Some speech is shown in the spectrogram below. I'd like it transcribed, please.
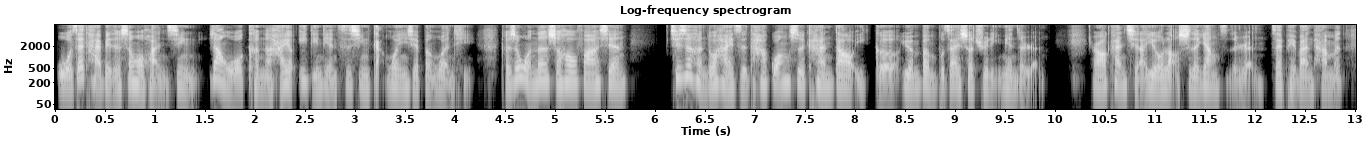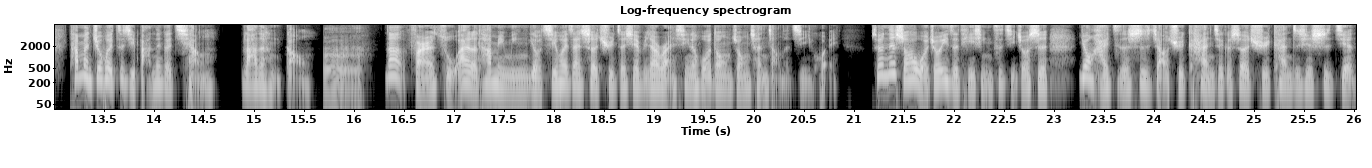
我在台北的生活环境让我可能还有一点点自信，敢问一些笨问题。可是我那时候发现，其实很多孩子他光是看到一个原本不在社区里面的人，然后看起来又有老师的样子的人在陪伴他们，他们就会自己把那个墙拉得很高。嗯，那反而阻碍了他明明有机会在社区这些比较软性的活动中成长的机会。所以那时候我就一直提醒自己，就是用孩子的视角去看这个社区，看这些事件。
